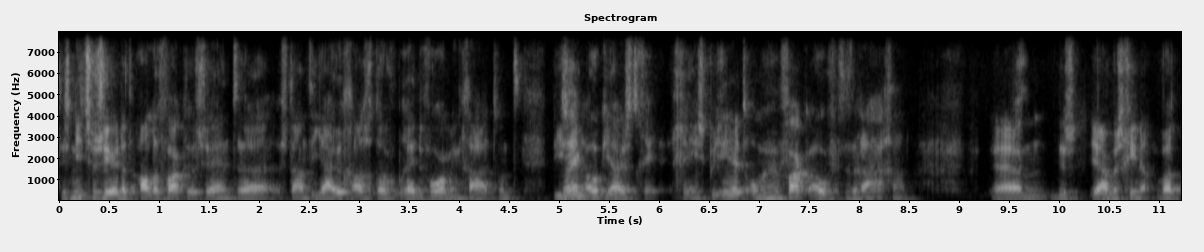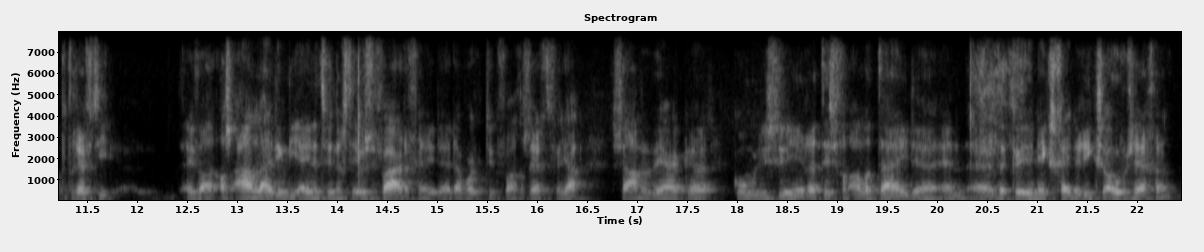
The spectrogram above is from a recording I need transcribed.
het is niet zozeer dat alle vakdocenten staan te juichen als het over brede vorming gaat. Want die Nee. zijn ook juist ge- geïnspireerd om hun vak over te dragen. Ehm, dus ja, misschien wat betreft die, even als aanleiding die 21ste eeuwse vaardigheden. Hè? Daar wordt natuurlijk van gezegd van ja, samenwerken, communiceren, het is van alle tijden en eh, daar kun je niks generieks over zeggen.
